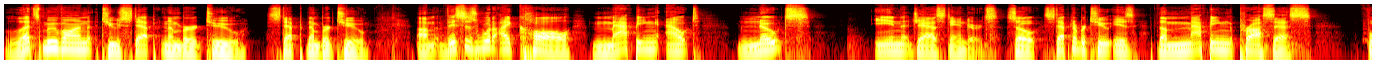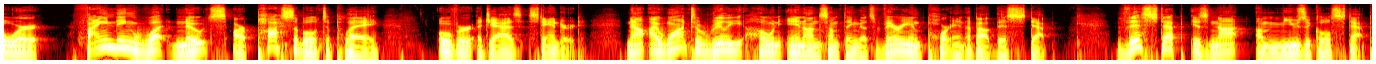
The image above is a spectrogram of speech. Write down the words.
Let's move on to step number two. Step number two um, this is what I call mapping out notes in jazz standards. So, step number two is the mapping process for finding what notes are possible to play over a jazz standard. Now, I want to really hone in on something that's very important about this step. This step is not a musical step.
